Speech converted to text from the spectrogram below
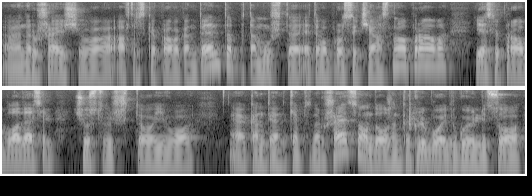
нарушающего авторское право контента, потому что это вопросы частного права. Если правообладатель чувствует, что его э, контент кем-то нарушается, он должен, как любое другое лицо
